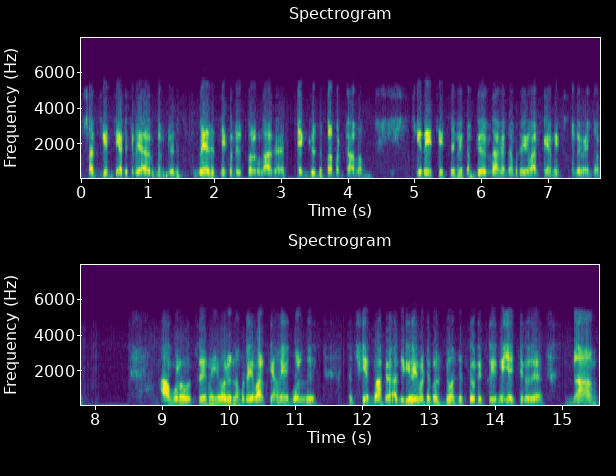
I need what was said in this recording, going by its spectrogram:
சத்தியத்தை அடிப்படையாக கொண்டு வேதத்தை கொண்டிருப்பவர்களாக எங்கிருந்து புறப்பட்டாலும் இதயத்தை தூய்மைப்படுத்தியவர்களாக நம்முடைய வாழ்க்கையை அமைத்துக் கொள்ள வேண்டும். அவ்வளவு தூய்மையோடு நம்முடைய வாழ்க்கை அமையும் பொழுது நிச்சயமாக அது இறைவனிடமிருந்து வந்திருக்கக்கூடிய தூய்மையை தவிர நாம்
